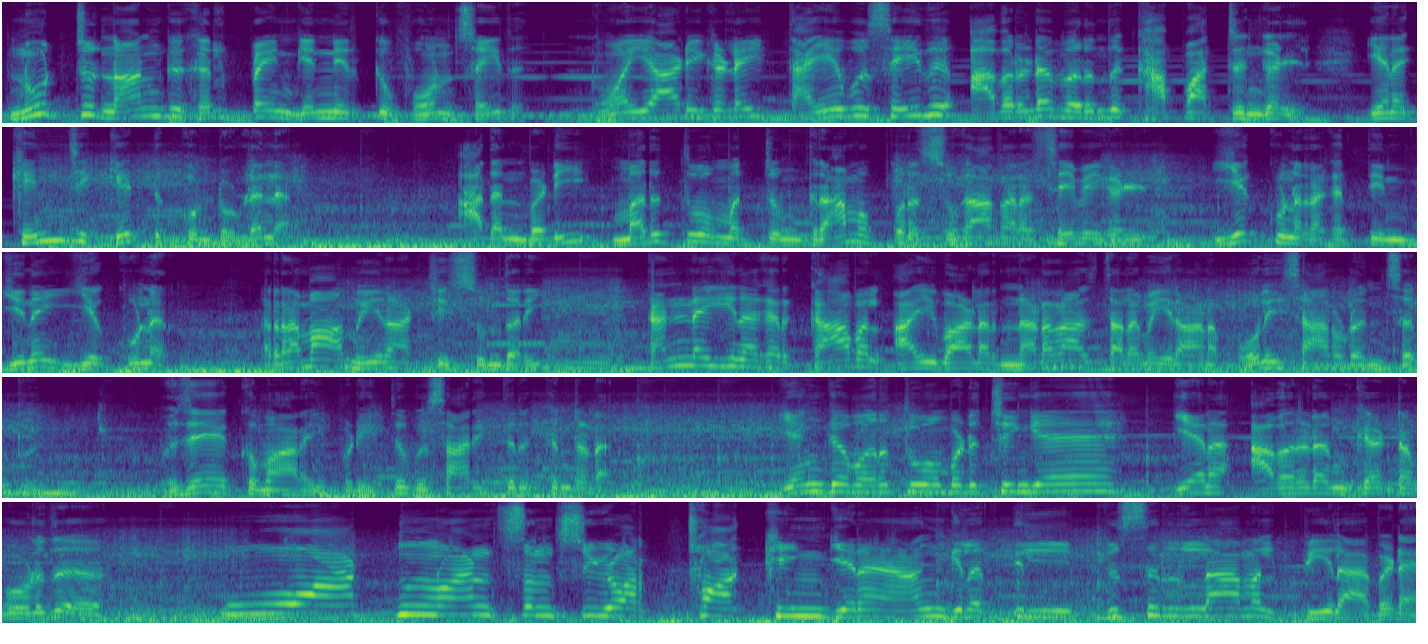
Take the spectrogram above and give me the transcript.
நூற்று நான்கு ஹெல்ப்லைன் எண்ணிற்கு ஃபோன் செய்து நோயாளிகளை தயவு செய்து அவரிடமிருந்து காப்பாற்றுங்கள் என கெஞ்சி கேட்டுக்கொண்டுள்ளனர் அதன்படி மருத்துவம் மற்றும் கிராமப்புற சுகாதார சேவைகள் இயக்குநரகத்தின் இணை இயக்குனர் ரமா மீனாட்சி சுந்தரி கண்ணகி நகர் காவல் ஆய்வாளர் நடராஜ் தலைமையிலான போலீசாருடன் சென்று விஜயகுமாரை பிடித்து விசாரித்திருக்கின்றனர். எங்க மருத்துவம் படிச்சீங்க? என அவரிடம் கேட்டபொழுது what nonsense you are talking என ஆங்கிலத்தில் விசிறில்லாமல் பீலாவிட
